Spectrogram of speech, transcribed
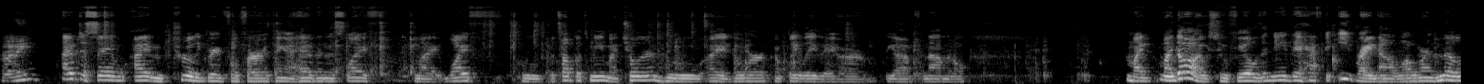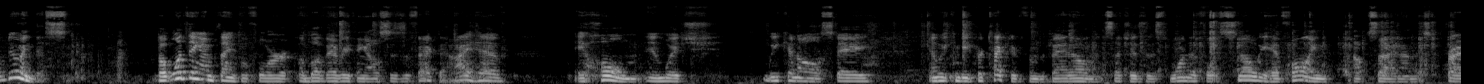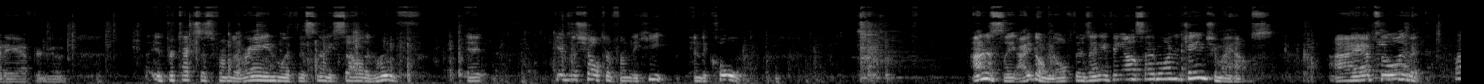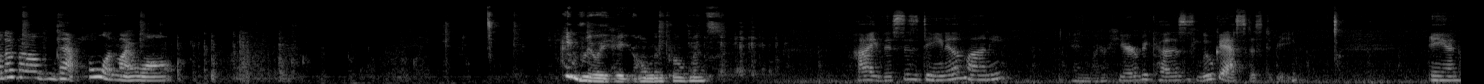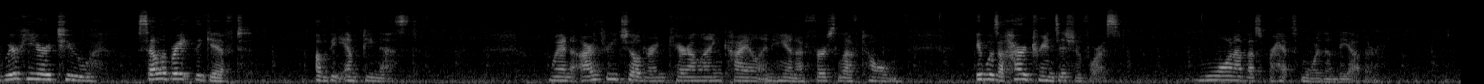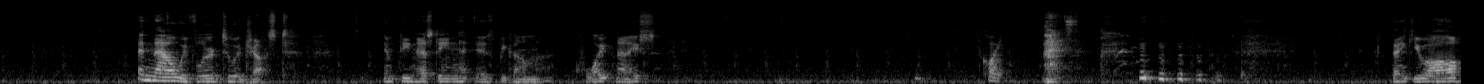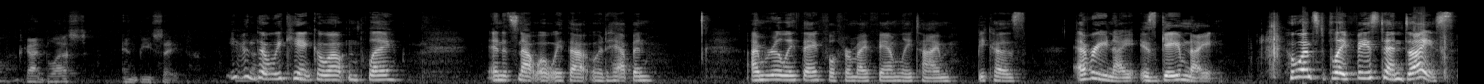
Honey? I have to say, I am truly grateful for everything I have in this life. My wife, who puts up with me, my children, who I adore completely. They are beyond phenomenal. My, my dogs, who feel the need they have to eat right now while we're in the middle of doing this. But one thing I'm thankful for above everything else is the fact that I have a home in which we can all stay and we can be protected from the bad elements, such as this wonderful snow we have falling outside on this Friday afternoon. It protects us from the rain with this nice solid roof. It gives us shelter from the heat and the cold. Honestly, I don't know if there's anything else I'd want to change in my house. I absolutely love it. What about that hole in my wall? I really hate home improvements. Hi, this is Dana and Lonnie, and we're here because Luke asked us to be. And we're here to celebrate the gift of the empty nest. When our three children, Caroline, Kyle, and Hannah, first left home, it was a hard transition for us. One of us perhaps more than the other. And now we've learned to adjust. Empty nesting has become quite nice quite. Thank you all. God bless and be safe. Even though we can't go out and play, and it's not what we thought would happen, I'm really thankful for my family time because every night is game night. Who wants to play Phase 10 Dice?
